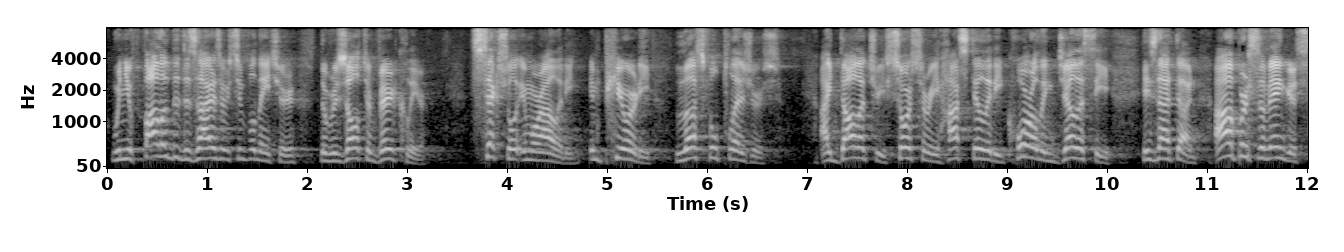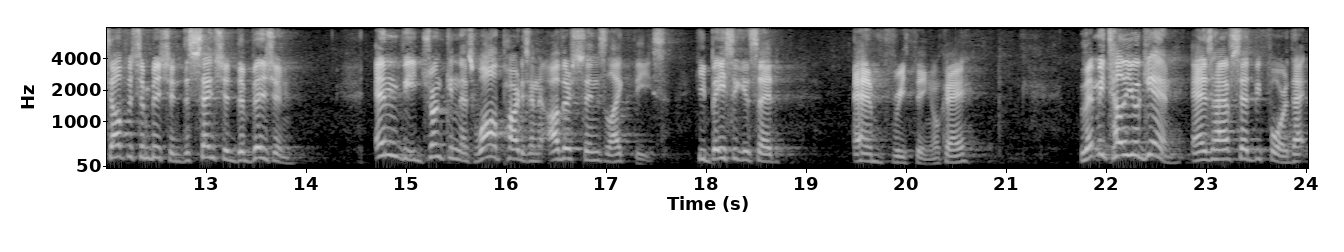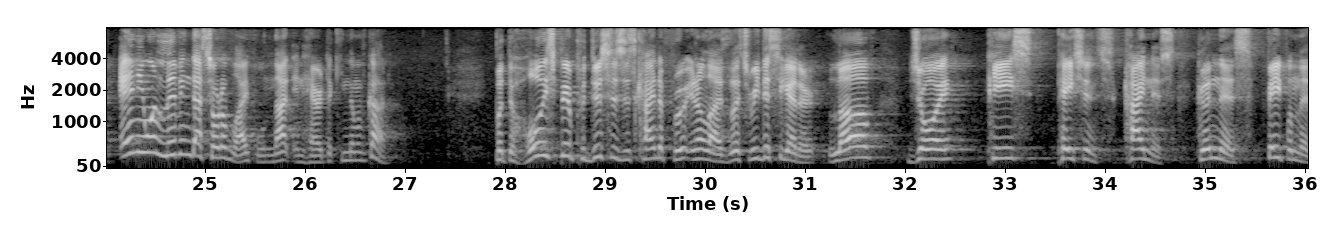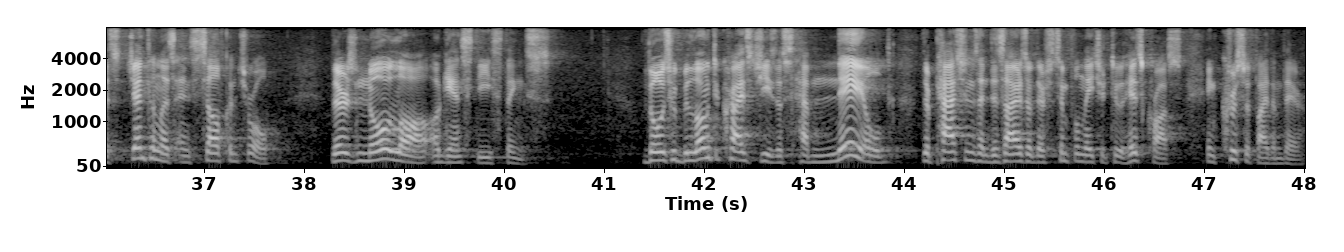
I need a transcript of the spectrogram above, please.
When you follow the desires of your sinful nature, the results are very clear sexual immorality, impurity, lustful pleasures, idolatry, sorcery, hostility, quarreling, jealousy. He's not done. Outbursts of anger, selfish ambition, dissension, division, envy, drunkenness, wild parties, and other sins like these. He basically said everything, okay? Let me tell you again, as I have said before, that anyone living that sort of life will not inherit the kingdom of God. But the Holy Spirit produces this kind of fruit in our lives. Let's read this together love, joy, peace, patience, kindness, goodness, faithfulness, gentleness, and self control. There's no law against these things. Those who belong to Christ Jesus have nailed their passions and desires of their sinful nature to his cross and crucify them there.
